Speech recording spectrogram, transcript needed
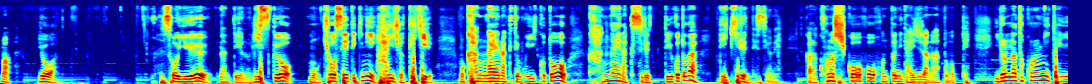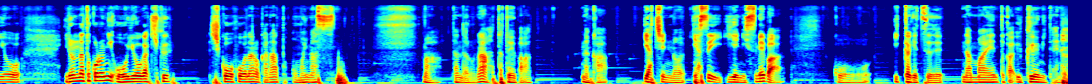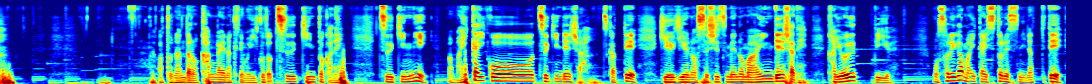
まあ要はそういう何て言うのリスクをもう強制的に排除できる。もう考えなくてもいいことを考えなくするっていうことができるんですよね。だからこの思考法本当に大事だなと思っていろんなところに転用いろんなところに応用が効く思考法なのかなと思います。まあなんだろうな。例えばなんか家賃の安い家に住めばこう1ヶ月何万円とか浮くみたいな。あとなんだろう考えなくてもいいこと通勤とかね。通勤に、まあ、毎回こう通勤電車使ってぎゅうぎゅうのすし詰めの満員電車で通うっていう。もうそれが毎回ストレスになってて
